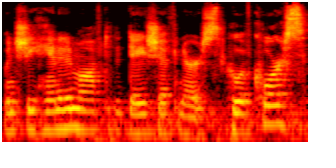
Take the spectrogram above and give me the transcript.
when she handed him off to the day shift nurse, who, of course,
